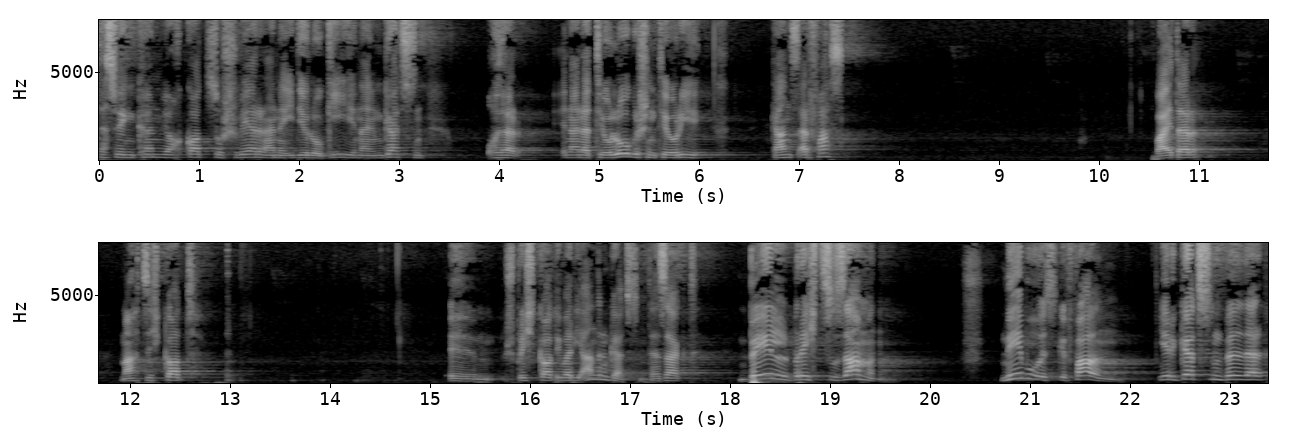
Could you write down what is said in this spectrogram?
Deswegen können wir auch Gott so schwer in einer Ideologie, in einem Götzen oder in einer theologischen Theorie ganz erfassen. Weiter macht sich Gott, äh, spricht Gott über die anderen Götzen. Der sagt, Bel bricht zusammen, Nebu ist gefallen, ihre Götzenbilder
